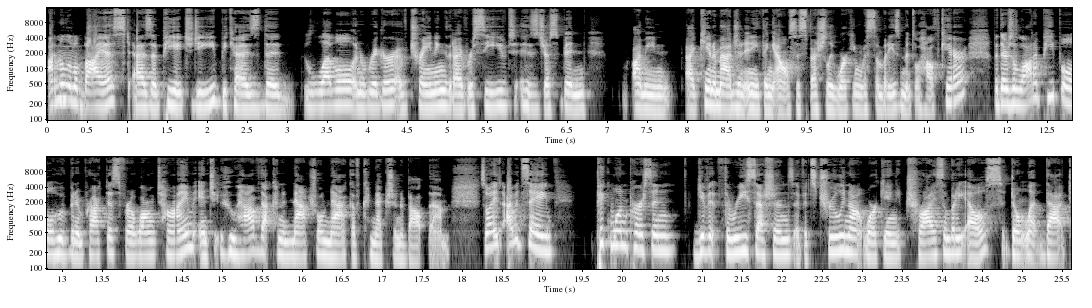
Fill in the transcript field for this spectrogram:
I'm a little mm. biased as a PhD because the level and rigor of training that I've received has just been I mean, I can't imagine anything else, especially working with somebody's mental health care. But there's a lot of people who've been in practice for a long time and to, who have that kind of natural knack of connection about them. So I, I would say pick one person, give it three sessions. If it's truly not working, try somebody else. Don't let that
